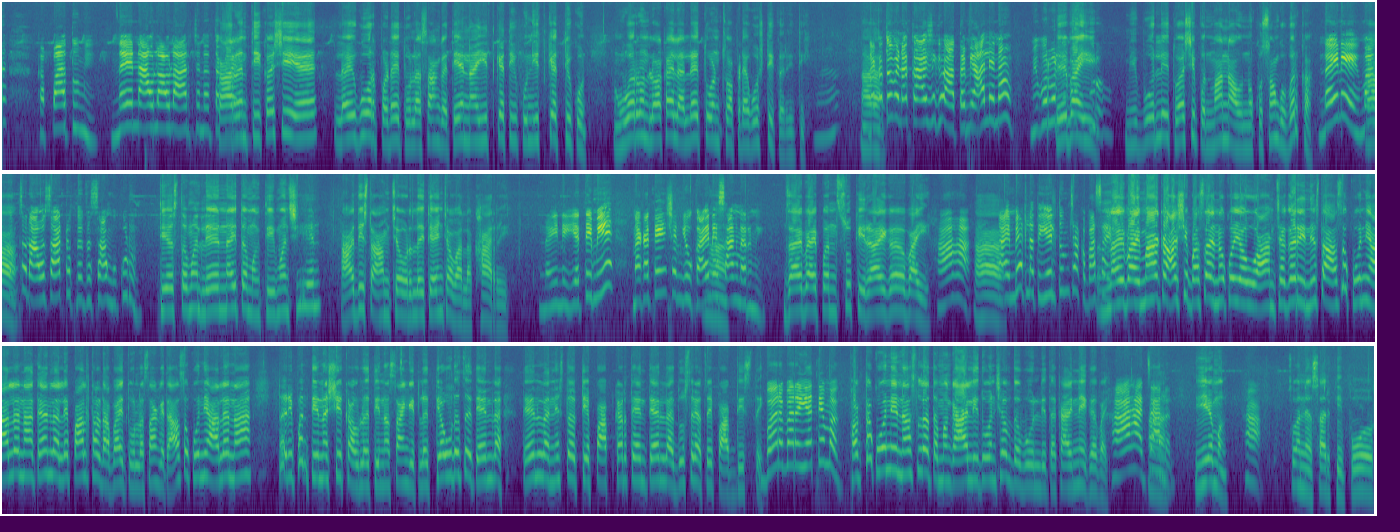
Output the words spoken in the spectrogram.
का पा तुम्ही. नाही नाव लावलं अर्चना तर काय? कारण ती कशी आहे? लय गोर पडे तुला सांगते ना इतक्यात तिकून इतक्यात तिकून. वरून लोकायला लय तोंड चोपड्या गोष्टी करी ती हं? नका तुम्ही ना काळजी घ्या आता मी आले ना मी बरोबर ए बाई पुरं- मी बोलले तू अशी पण मा नाव नको सांगू बरं का. नाही नाही मला हा. तुमचं नावच आठवत नाही तर सांगू कुठून? तेच तर म्हणले नाही तर मग ती म्हणशी येईन. आधीच तर आमच्यावर लय त्यांच्यावाला खार आहे. नाही नाही येते मी. नका टेन्शन घेऊ काय नाही हा. सांगणार मी. जाय बाई पण सुखी राय ग बाई. हा हा. हा. टाइम भेटला तर येईल तुमच्या का बसायला? नाही बाई मा का अशी बसाय नको येऊ. आमच्या घरी नुसतं असं कोणी आलं ना त्यांना लय पालथडा बाई तुला सांगते. असं कोणी आलं ना तरी पण तिनं शिकवलं तिनं सांगितलं. तेवढंच आहे त्यांना त्यांना नुसतं ते पाप करते आणि त्यांना दुसऱ्याचं पाप दिसते. बरं बरं येते मग. फक्त कोणी नसलं तर मग आली दोन शब्द बोलली तर काय नाही ग बाई. हा हा चालेल. ये मग. हा. सोन्यासारखी पोर.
